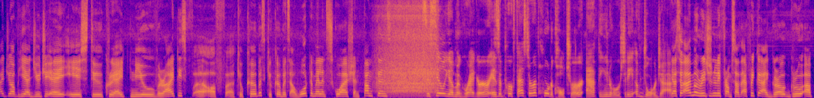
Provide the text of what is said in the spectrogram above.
My job here at UGA is to create new varieties uh, of uh, cucurbits. Cucurbits are watermelon, squash and pumpkins. Cecilia McGregor is a professor of horticulture at the University of Georgia. Yeah, so I'm originally from South Africa. I grow, grew up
